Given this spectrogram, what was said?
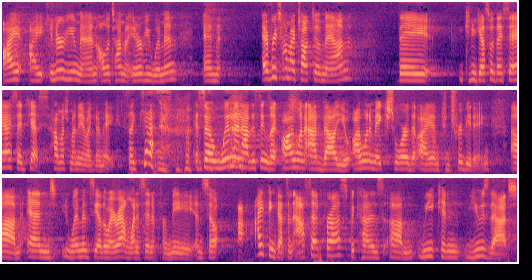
I I interview men all the time, and I interview women, and every time I talk to a man." they can you guess what they say? I said, yes. How much money am I going to make? It's like, yes. and so women have this thing like, I want to add value. I want to make sure that I am contributing. Um, and women's the other way around. What is in it for me? And so I, I think that's an asset for us because um, we can use that,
